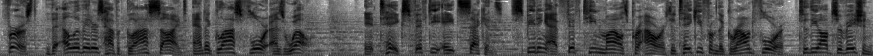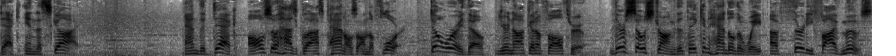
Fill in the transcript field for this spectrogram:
First, the elevators have glass sides and a glass floor as well. It takes 58 seconds, speeding at 15 miles per hour to take you from the ground floor to the observation deck in the sky. And the deck also has glass panels on the floor. Don't worry though, you're not to fall through. They're so strong that they can handle the weight of 35 moose.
